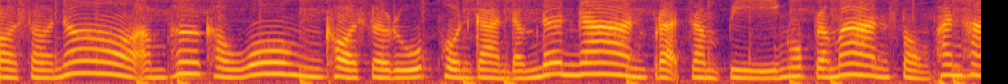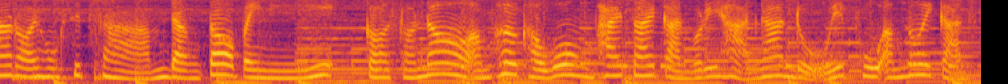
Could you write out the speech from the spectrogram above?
กศนอำเภอเขาวง ขอสรุปผลการดำเนินงาน ประจำปีงบประมาณ 2563 ดังต่อไปนี้ กศนอำเภอเขาวง ภายใต้การบริหารงานโดย ผู้อำนวยการเส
